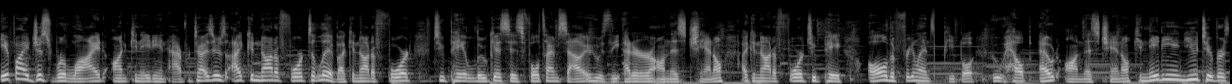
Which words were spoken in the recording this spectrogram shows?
if I just relied on Canadian advertisers, I could not afford to live. I could not afford to pay Lucas his full-time salary, who is the editor on this channel. I could not afford to pay all the freelance people who help out on this channel. Canadian YouTubers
